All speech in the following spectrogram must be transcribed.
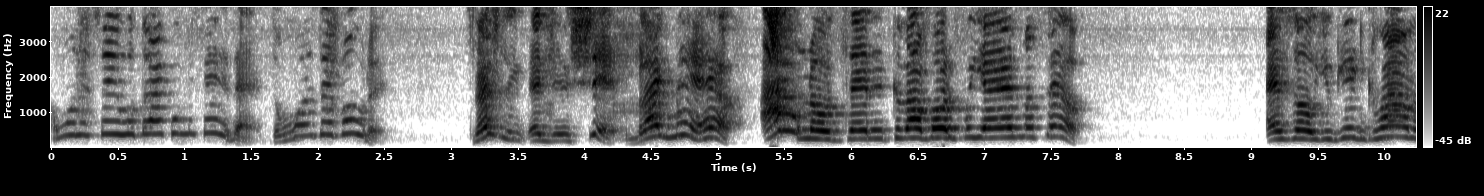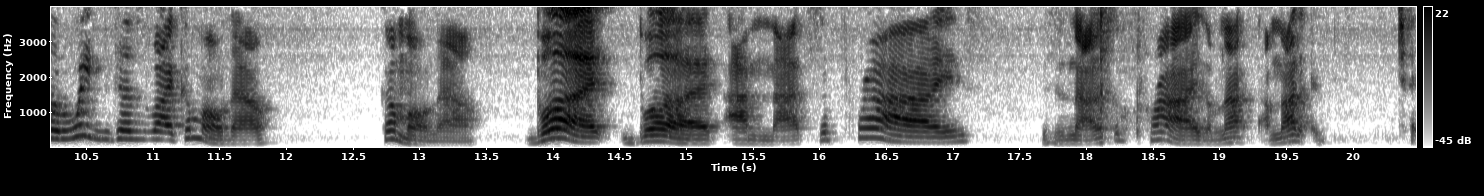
I want to say what black women say to that. The ones that voted. Especially, shit, black men, hell. I don't know what to say to it because I voted for your ass myself. And so you're getting clown on the week because it's like, come on now. Come on now. But, but, I'm not surprised. This is not a surprise. I'm not, I'm not, t-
